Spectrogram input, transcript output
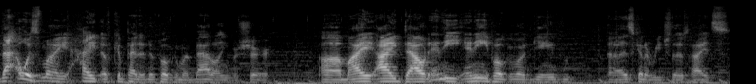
that was my height of competitive Pokemon battling for sure. Um, I, I doubt any any Pokemon game uh, is going to reach those heights.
